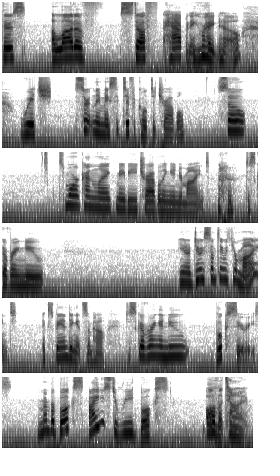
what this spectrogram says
there's a lot of stuff happening right now, which certainly makes it difficult to travel. So it's more kind of like maybe traveling in your mind, discovering new you know, doing something with your mind, expanding it somehow, discovering a new book series. Remember books? I used to read books all the time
